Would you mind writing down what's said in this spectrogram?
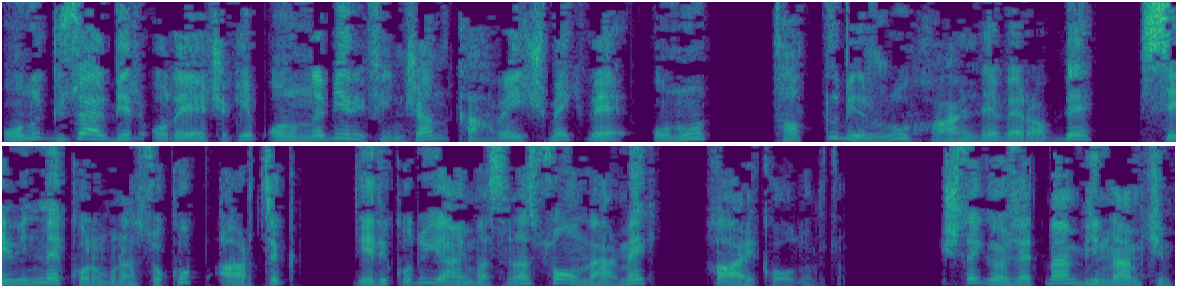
Onu güzel bir odaya çekip onunla bir fincan kahve içmek ve onu tatlı bir ruh haline ve Rabbe sevinme konumuna sokup artık dedikodu yaymasına son vermek harika olurdu. İşte gözetmen bilmem kim.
